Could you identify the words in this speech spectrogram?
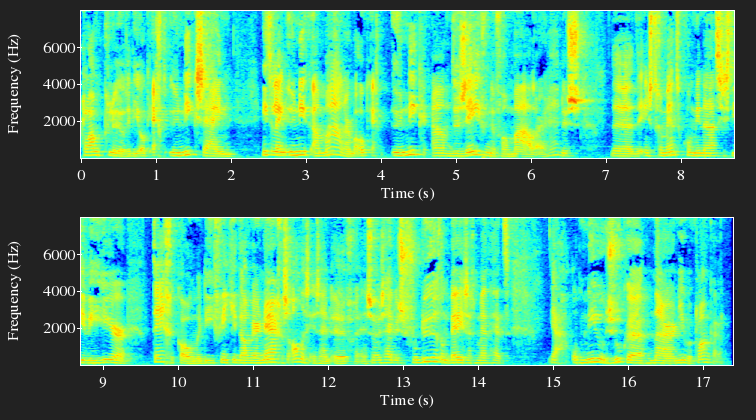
klankkleuren, die ook echt uniek zijn. Niet alleen uniek aan Mahler, maar ook echt uniek aan de zevende van Mahler. Hè? Dus de, de instrumentencombinaties die we hier tegenkomen, die vind je dan weer nergens anders in zijn oeuvre. En zo is hij dus voortdurend bezig met het ja, opnieuw zoeken naar nieuwe klanken.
